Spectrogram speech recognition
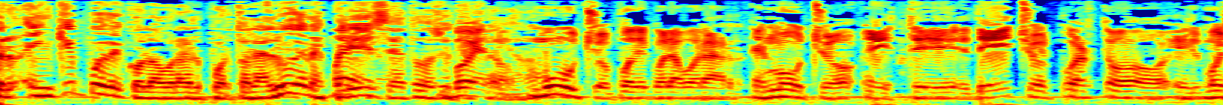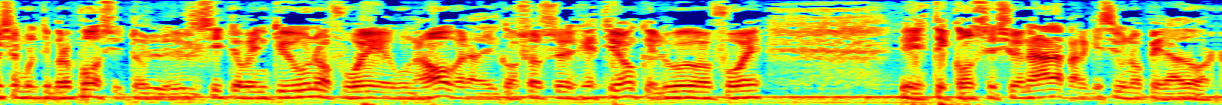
Pero ¿en qué puede colaborar el puerto? La luz de la experiencia de todos estos bueno, años, ¿no? mucho puede colaborar, en mucho. Este, de hecho, el puerto, el muelle multipropósito, el, el sitio 21 fue una obra del consorcio de gestión que luego fue este, concesionada para que sea un operador.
